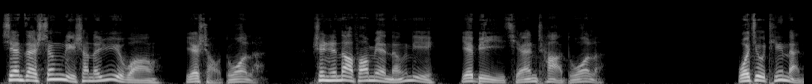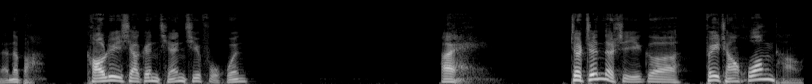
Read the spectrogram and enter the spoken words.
现在生理上的欲望也少多了，甚至那方面能力也比以前差多了。”我就听奶奶的吧，考虑一下跟前妻复婚。哎，这真的是一个非常荒唐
